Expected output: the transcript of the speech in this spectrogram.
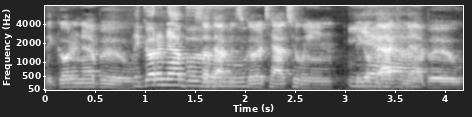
They go to Naboo. They go to Naboo. Stuff happens. Go to Tatooine. They go back to Naboo.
